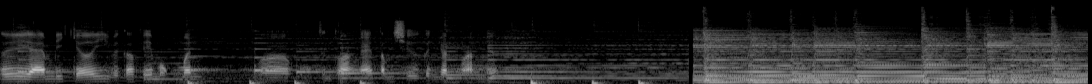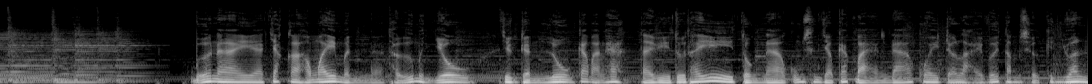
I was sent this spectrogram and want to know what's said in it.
Thì em đi chơi về cà phê một mình và cũng thỉnh thoảng nghe tâm sự kinh doanh của anh nữa. Bữa nay chắc không ấy mình thử mình vô chương trình luôn các bạn ha. Tại vì tôi thấy tuần nào cũng xin chào các bạn đã quay trở lại với tâm sự kinh doanh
